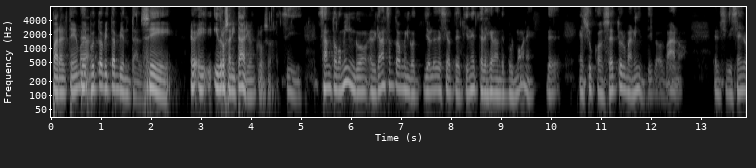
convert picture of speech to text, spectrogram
para el tema. Desde el punto de vista ambiental. Sí, eh, eh, hidrosanitario incluso. Sí. Santo Domingo, el Gran Santo Domingo, yo le decía a usted, tiene tres grandes pulmones en su concepto urbanístico, urbano el diseño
